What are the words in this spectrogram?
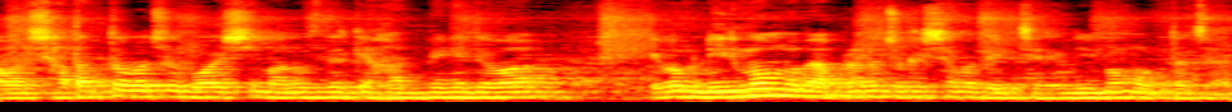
আমাদের সাতাত্তর বছর বয়সী মানুষদেরকে হাত ভেঙে দেওয়া এবং নির্মমভাবে আপনারা চোখের সামনে দেখছেন, নির্মম অত্যাচার।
